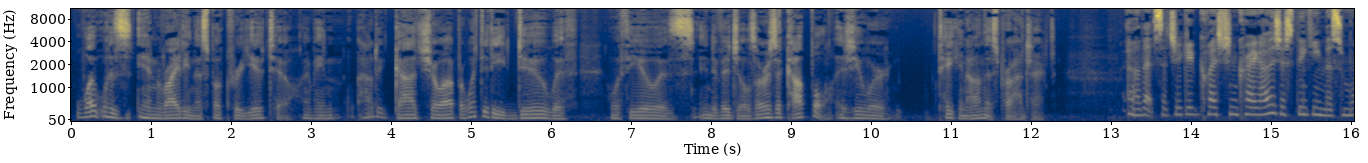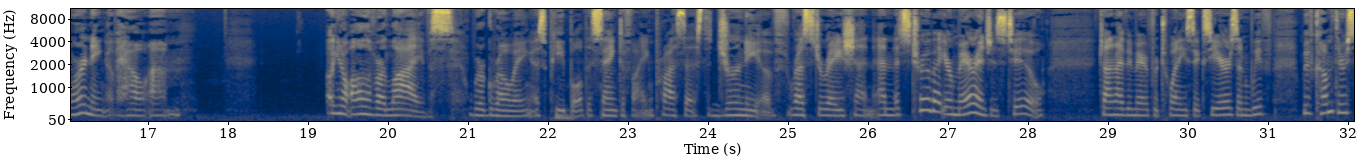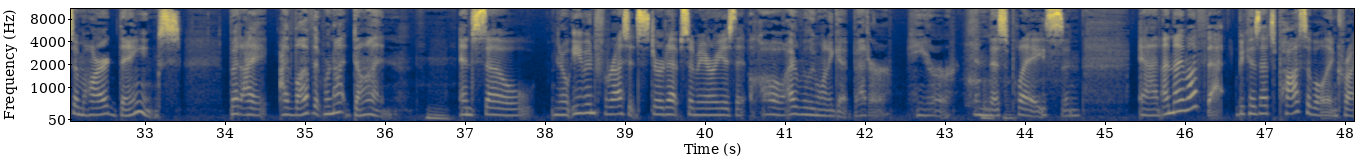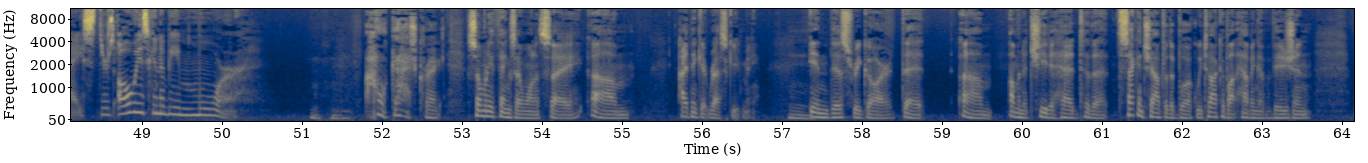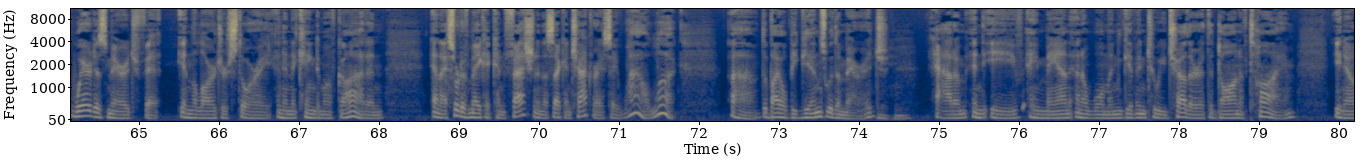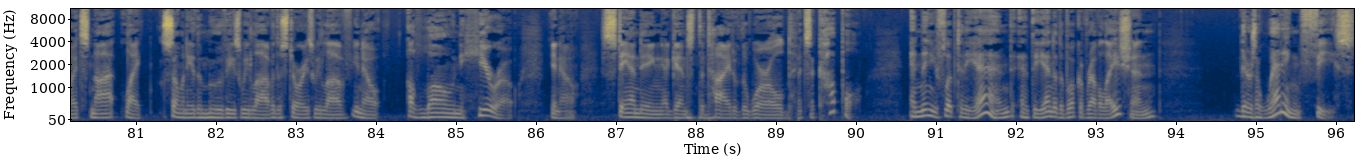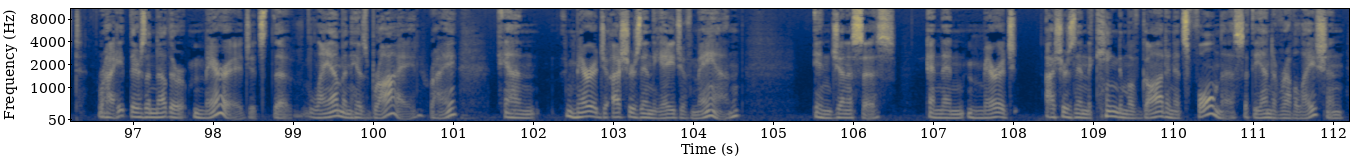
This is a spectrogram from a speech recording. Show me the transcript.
What was in writing this book for you two? I mean, how did God show up, or what did He do with with you as individuals or as a couple as you were taking on this project? Oh, that's such a good question, Craig. I was just thinking this morning of how, um, Uh, you know, all of our lives we're growing as people, the sanctifying process, the journey of restoration. And it's true about your marriages too. John and I have been married for 26 years and we've, we've come through some hard things. But I, I love that we're not done. Hmm. And so, you know, even for us, it stirred up some areas that, oh, I really want to get better here in this place. And, and, and I love that because that's possible in Christ. There's always going to be more. Oh gosh, Craig, so many things I want to say. Um, I think it rescued me in this regard. That um, I'm going to cheat ahead to the second chapter of the book. We talk about having a vision. Where does marriage fit in the larger story and in the kingdom of God? And and I sort of make a confession in the second chapter. I say, "Wow, look, uh, the Bible begins with a marriage." Adam and Eve, a man and a woman given to each other at the dawn of time. You know, it's not like so many of the movies we love or the stories we love, you know, a lone hero, you know, standing against the mm-hmm. tide of the world. It's a couple. And then you flip to the end, at the end of the book of Revelation, there's a wedding feast, right? There's another marriage. It's the lamb and his bride, right? And marriage ushers in the age of man in Genesis, and then marriage ushers in the kingdom of God in its fullness at the end of Revelation.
